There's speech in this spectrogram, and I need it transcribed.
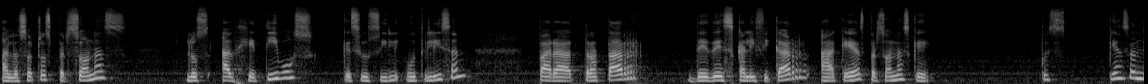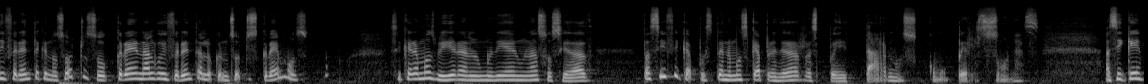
a las otras personas, los adjetivos que se utilizan para tratar de descalificar a aquellas personas que pues piensan diferente que nosotros o creen algo diferente a lo que nosotros creemos. Si queremos vivir algún día en una sociedad pacífica, pues tenemos que aprender a respetarnos como personas. Así que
